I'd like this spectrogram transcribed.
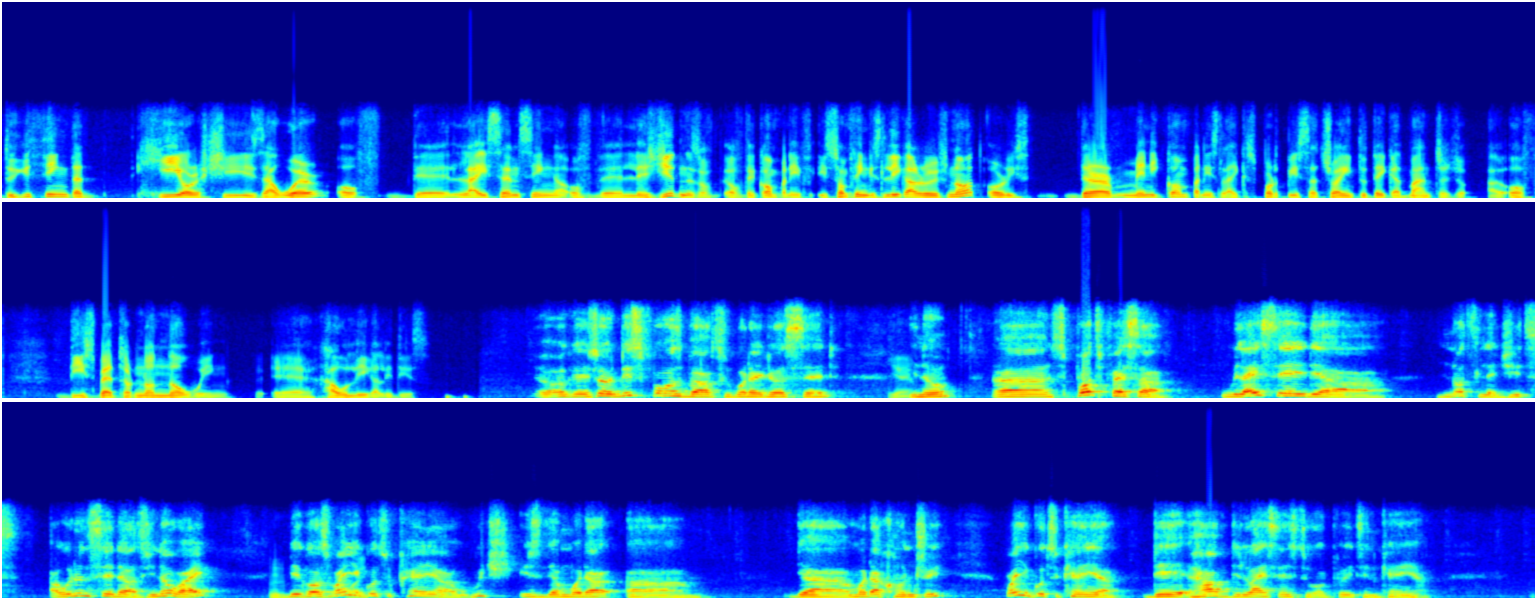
do you think that he or she is aware of the licensing of the legitimacy of, of the company if, if something is legal or if not or if there are many companies like SportPesa trying to take advantage of, of this better not knowing uh, how legal it is Okay, so this falls back to what I just said. yeah You know, uh, Sport Pesa, will I say they are not legit? I wouldn't say that. You know why? Because when you go to Kenya, which is their mother, um, their mother country, when you go to Kenya, they have the license to operate in Kenya.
